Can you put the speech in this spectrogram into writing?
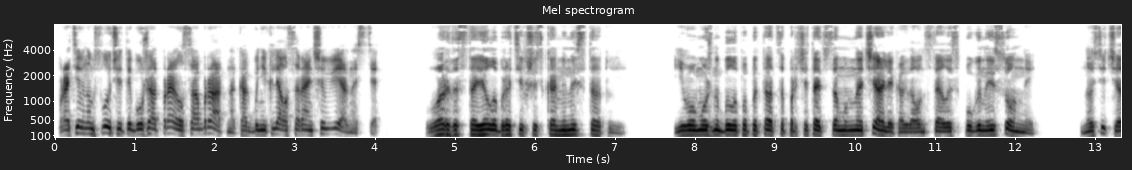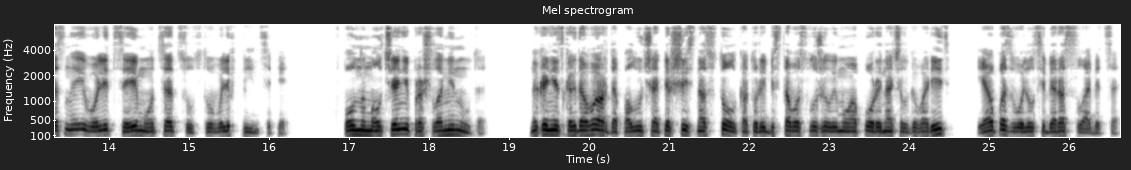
В противном случае ты бы уже отправился обратно, как бы не клялся раньше в верности. Варда стоял, обратившись к каменной статуе. Его можно было попытаться прочитать в самом начале, когда он стоял испуганный и сонный, но сейчас на его лице эмоции отсутствовали в принципе. В полном молчании прошла минута. Наконец, когда Варда, получше опершись на стол, который без того служил ему опорой, начал говорить, я позволил себе расслабиться.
